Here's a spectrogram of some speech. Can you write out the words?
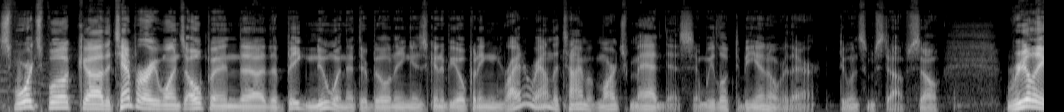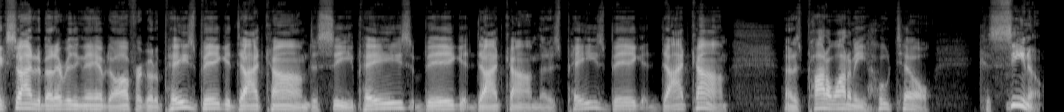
Sportsbook, uh, the temporary one's open. The the big new one that they're building is going to be opening right around the time of March Madness, and we look to be in over there doing some stuff. So, really excited about everything they have to offer. Go to paysbig.com to see paysbig.com. That is paysbig.com. That is Potawatomi Hotel Casino,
